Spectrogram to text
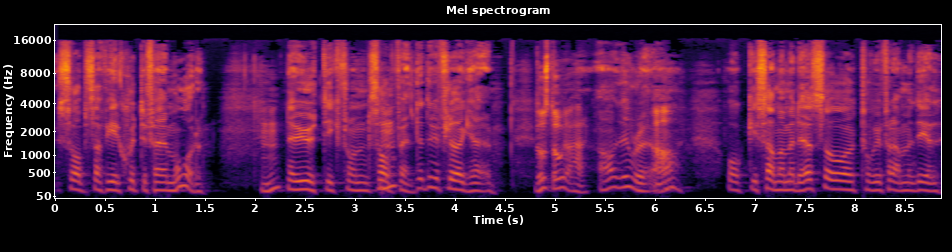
Saab Safir 75 år. När vi utgick från Saabfältet där vi flög här. Då stod jag här. Ja, det gjorde det. Ja. Och i samband med det så tog vi fram en del, det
